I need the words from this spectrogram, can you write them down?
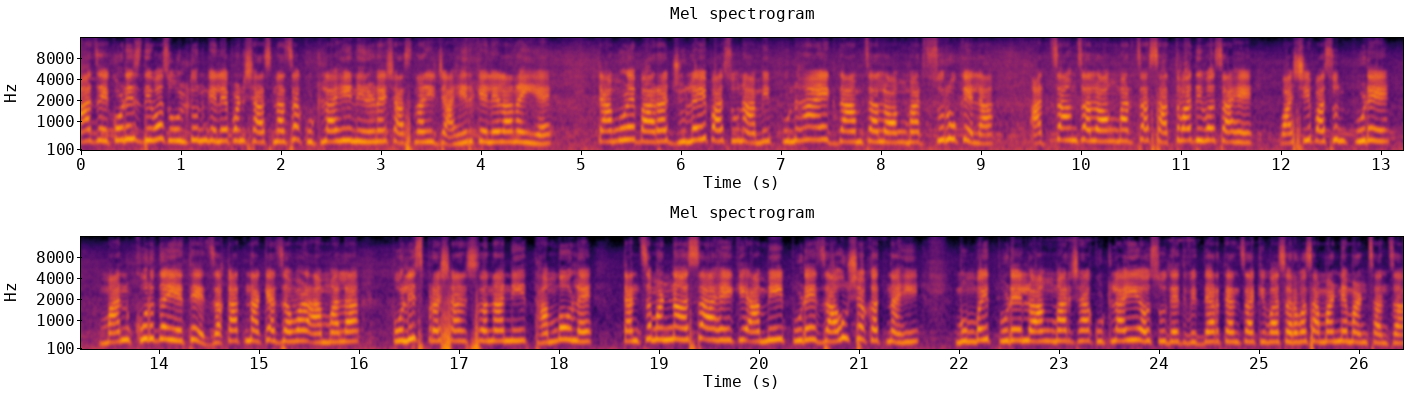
आज एकोणीस दिवस उलटून गेले पण शासनाचा कुठलाही निर्णय शासनाने जाहीर केलेला नाही आहे त्यामुळे बारा जुलैपासून आम्ही पुन्हा एकदा आमचा लाँग मार्च सुरू केला. आजचा आमचा लाँग मार्चचा सातवा दिवस आहे. वाशीपासून पुढे मानखुर्द येथे जकात नाक्याजवळ आम्हाला पोलीस प्रशासनाने थांबवलं आहे त्यांचं म्हणणं असं आहे की आम्ही पुढे जाऊ शकत नाही. मुंबईत पुढे लाँग मार्च हा कुठलाही असू देत विद्यार्थ्यांचा किंवा सर्वसामान्य माणसांचा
